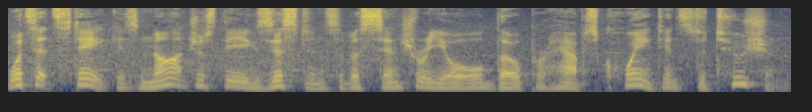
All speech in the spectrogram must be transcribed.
What's at stake is not just the existence of a century-old though perhaps quaint institution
